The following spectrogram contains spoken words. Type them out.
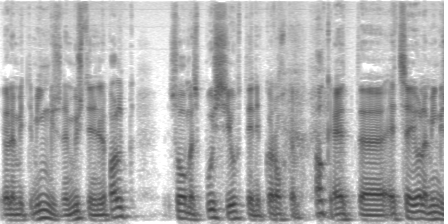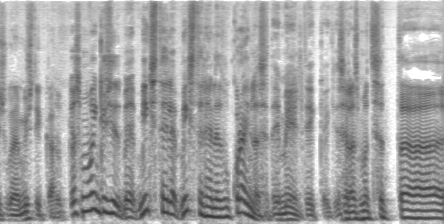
ei ole mitte mingisugune müstiline palk. Soomes bussijuht teenib ka rohkem Okay. et, et see ei ole mingisugune müstika. kas ma võin küsida, miks teile, miks teile need ukrainlased ei meeldi ikkagi selles mõttes, et äh,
